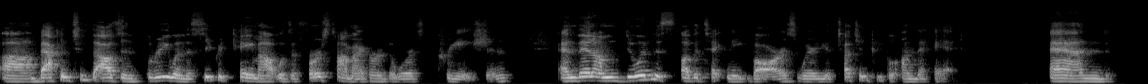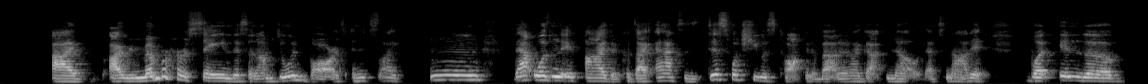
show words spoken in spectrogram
Um, back in 2003, when The Secret came out, was the first time I heard the words creation. And then I'm doing this other technique, bars, where you're touching people on the head. And I I remember her saying this, and I'm doing bars, and it's like, mm, that wasn't it either. Because I asked, is this what she was talking about? And I got, no, that's not it. But in the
